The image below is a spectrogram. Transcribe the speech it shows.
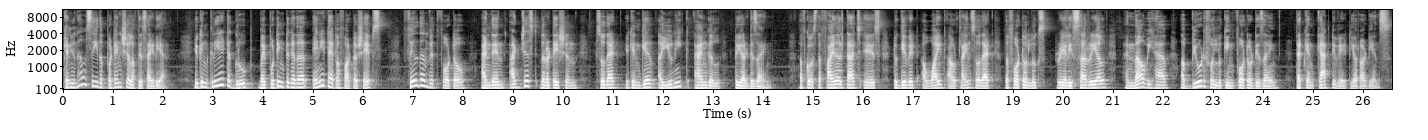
Can you now see the potential of this idea? You can create a group by putting together any type of auto shapes, fill them with photo and then adjust the rotation so that you can give a unique angle to your design. Of course, the final touch is to give it a white outline so that the photo looks really surreal. And now we have a beautiful looking photo design that can captivate your audience.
